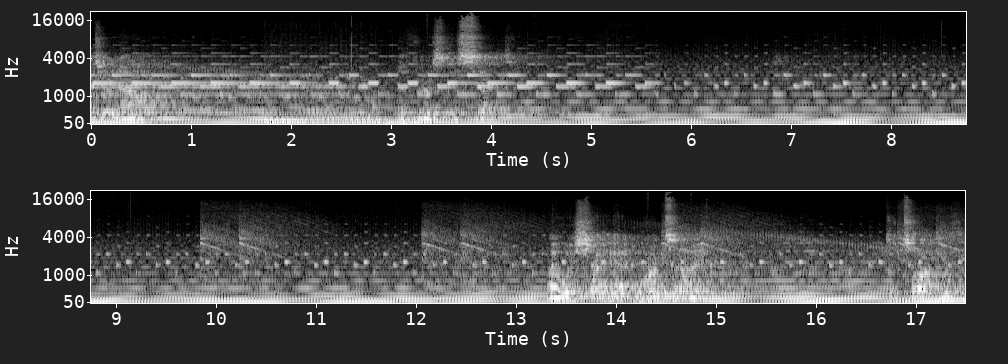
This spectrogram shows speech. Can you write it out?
Enter now the first cassette. I wish I had more time to talk with you,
